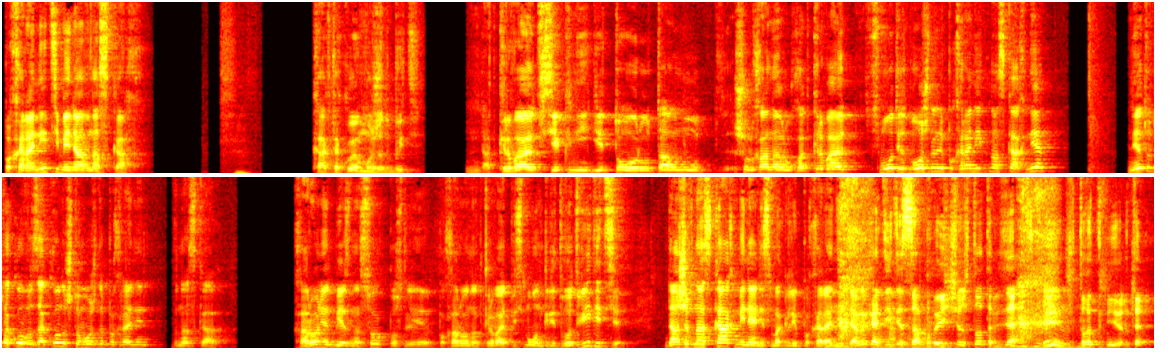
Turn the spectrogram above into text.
похороните меня в носках. Как такое может быть? Открывают все книги, Тору, Талмуд, Шульханарух, открывают, смотрят, можно ли похоронить в носках. Нет. Нету такого закона, что можно похоронить в носках. Хоронят без носок, после похорон открывают письмо, он говорит, вот видите, даже в носках меня не смогли похоронить, а вы хотите с собой еще что-то взять в тот мир, да?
